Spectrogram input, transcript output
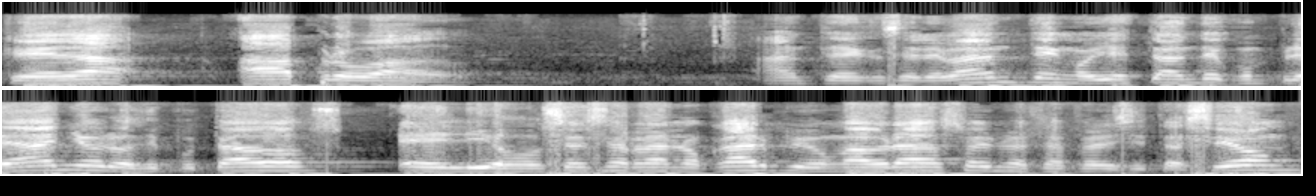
Queda aprobado. Antes de que se levanten, hoy están de cumpleaños los diputados Elio José Serrano Carpio, un abrazo y nuestra felicitación.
